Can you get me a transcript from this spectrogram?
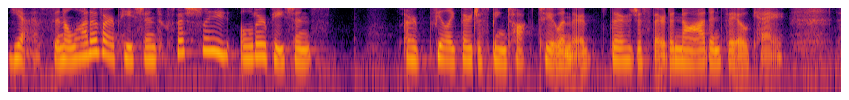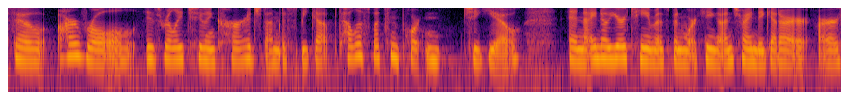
Yes, and a lot of our patients, especially older patients, are feel like they're just being talked to and they're they're just there to nod and say okay. So our role is really to encourage them to speak up. Tell us what's important to you. And I know your team has been working on trying to get our our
